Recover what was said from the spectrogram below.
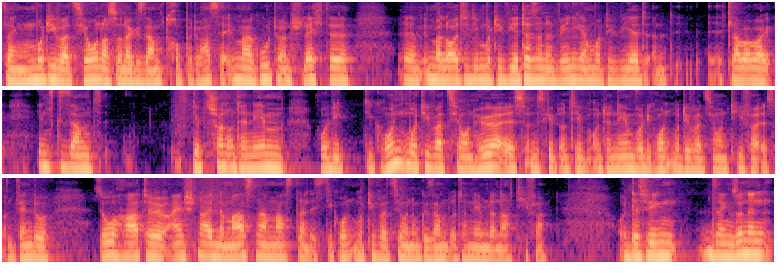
sagen, Motivation aus so einer Gesamttruppe. Du hast ja immer gute und schlechte, äh, immer Leute, die motivierter sind und weniger motiviert. Und ich glaube aber insgesamt gibt es schon Unternehmen, wo die, die Grundmotivation höher ist und es gibt Unternehmen, wo die Grundmotivation tiefer ist. Und wenn du so harte, einschneidende Maßnahmen machst, dann ist die Grundmotivation im Gesamtunternehmen danach tiefer. Und deswegen sagen, so einen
